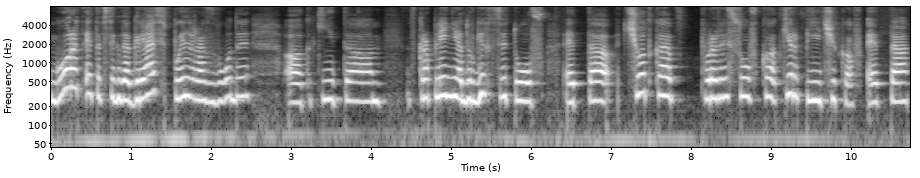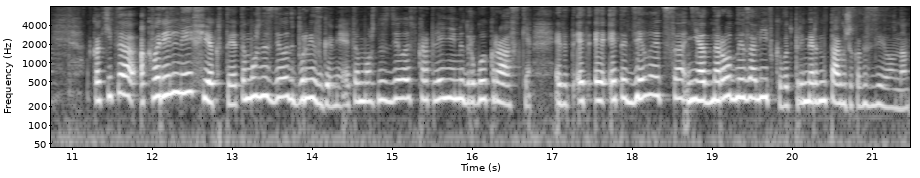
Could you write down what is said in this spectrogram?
Город это всегда грязь, пыль, разводы, э, какие-то вкрапления других цветов, это четкая прорисовка кирпичиков, это какие-то акварельные эффекты, это можно сделать брызгами, это можно сделать вкраплениями другой краски. Это, это, э, это делается неоднородной заливкой, вот примерно так же, как сделано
